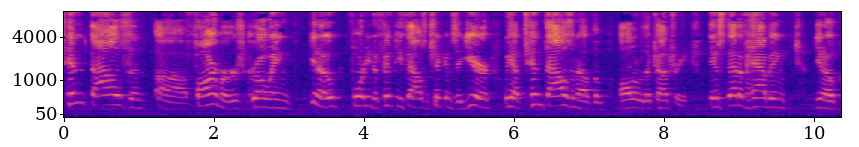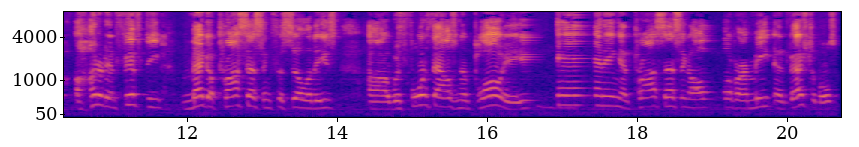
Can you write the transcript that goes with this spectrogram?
ten thousand uh, farmers growing you know, 40 to 50,000 chickens a year, we have 10,000 of them all over the country. Instead of having, you know, 150 mega processing facilities uh, with 4,000 employees canning and processing all of our meat and vegetables,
